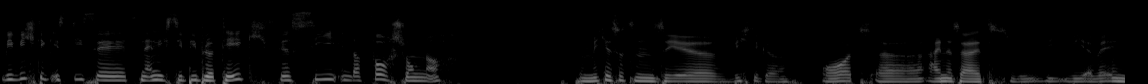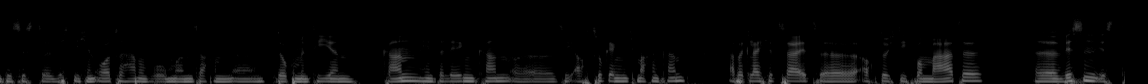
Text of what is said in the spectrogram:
Wie wichtig ist diese, jetzt nenne ich sie Bibliothek, für Sie in der Forschung noch? Für mich ist es ein sehr wichtiger Ort. Äh, einerseits, wie, wie, wie erwähnt, es ist äh, wichtig, einen Ort zu haben, wo man Sachen äh, dokumentieren kann, hinterlegen kann, äh, sie auch zugänglich machen kann. Aber gleichzeitig äh, auch durch die Formate, äh, Wissen ist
